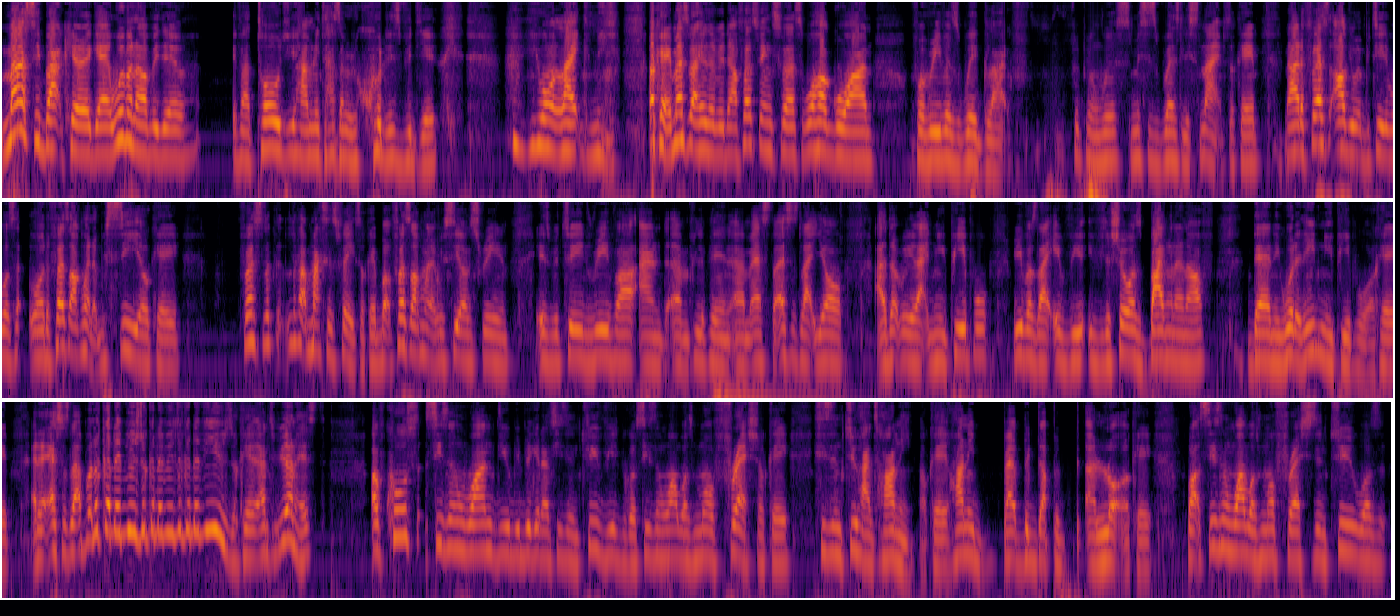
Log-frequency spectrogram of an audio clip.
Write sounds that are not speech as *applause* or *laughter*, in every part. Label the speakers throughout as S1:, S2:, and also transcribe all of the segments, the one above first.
S1: Mercy back here again with another video. If I told you how many times I recorded this video, *laughs* you won't like me. Okay, Mercy back here in the video. Now, first things first, what go on for Reva's wig, like flipping with Mrs. Wesley Snipes, okay? Now, the first argument between was, well, the first argument that we see, okay, First, look look at Max's face, okay? But first argument that we see on screen is between Reva and um, flipping um, Esther. Esther's like, yo, I don't really like new people. Reva's like, if you, if the show was banging enough, then he wouldn't need new people, okay? And then Esther's like, but look at the views, look at the views, look at the views, okay? And to be honest, of course, season one you'll be bigger than season two views because season one was more fresh, okay? Season two had Honey, okay? Honey bigged up a, a lot, okay? But season one was more fresh. Season two was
